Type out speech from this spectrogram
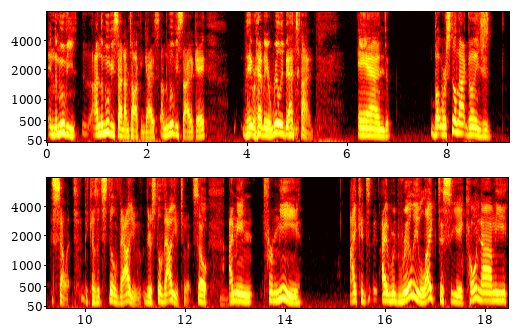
In the movie, on the movie side, I'm talking, guys. On the movie side, okay, they were having a really bad time, and but we're still not going to just sell it because it's still value. There's still value to it. So, I mean, for me, I could I would really like to see a Konami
